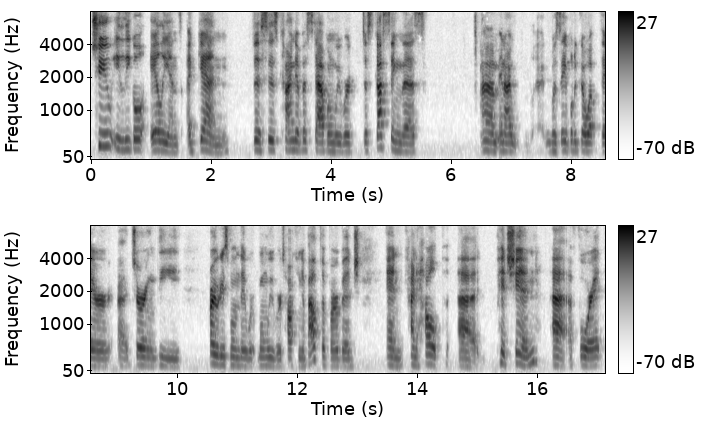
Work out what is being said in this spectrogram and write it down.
to illegal aliens. Again, this is kind of a stab when we were discussing this. Um, and I was able to go up there uh, during the priorities when they were when we were talking about the verbiage and kind of help uh, pitch in uh, for it.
